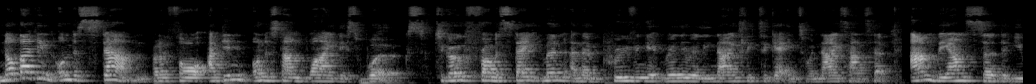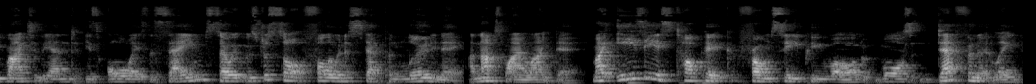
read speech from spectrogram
not that I didn't understand, but I thought I didn't understand why this works. To go from a statement and then proving it really, really nicely to get into a nice answer, and the answer that you write at the end is always the same. So it was just sort of following a step and learning it, and that's why I liked it. My easiest topic from CP1 was definitely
